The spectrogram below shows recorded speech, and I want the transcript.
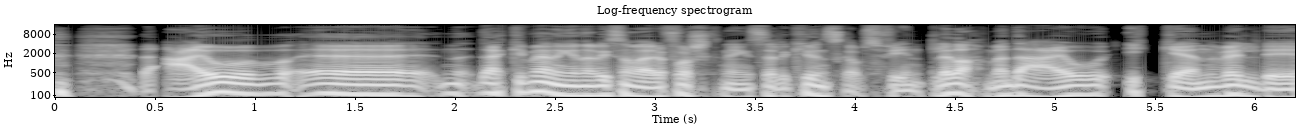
det er, jo eh, det er ikke meningen å liksom være forsknings- eller kunnskapsfiendtlig, men det er jo ikke en veldig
